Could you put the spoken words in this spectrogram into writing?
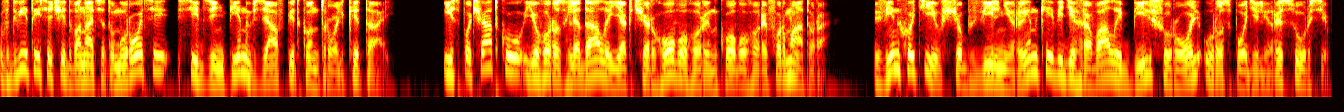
В 2012 році Сі Цзіньпін взяв під контроль Китай. І спочатку його розглядали як чергового ринкового реформатора. Він хотів, щоб вільні ринки відігравали більшу роль у розподілі ресурсів.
